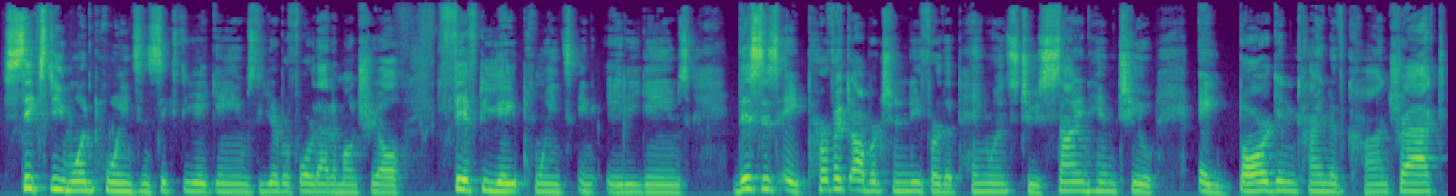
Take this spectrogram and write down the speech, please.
61 points in 68 games. The year before that in Montreal, 58 points in 80 games. This is a perfect opportunity for the Penguins to sign him to a bargain kind of contract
